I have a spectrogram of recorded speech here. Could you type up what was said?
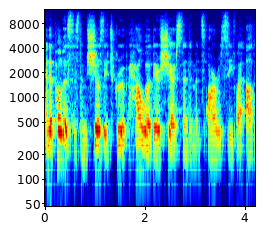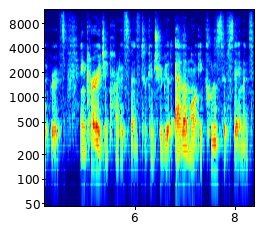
And the Polis system shows each group how well their shared sentiments are received by other groups, encouraging participants to contribute ever more inclusive statements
